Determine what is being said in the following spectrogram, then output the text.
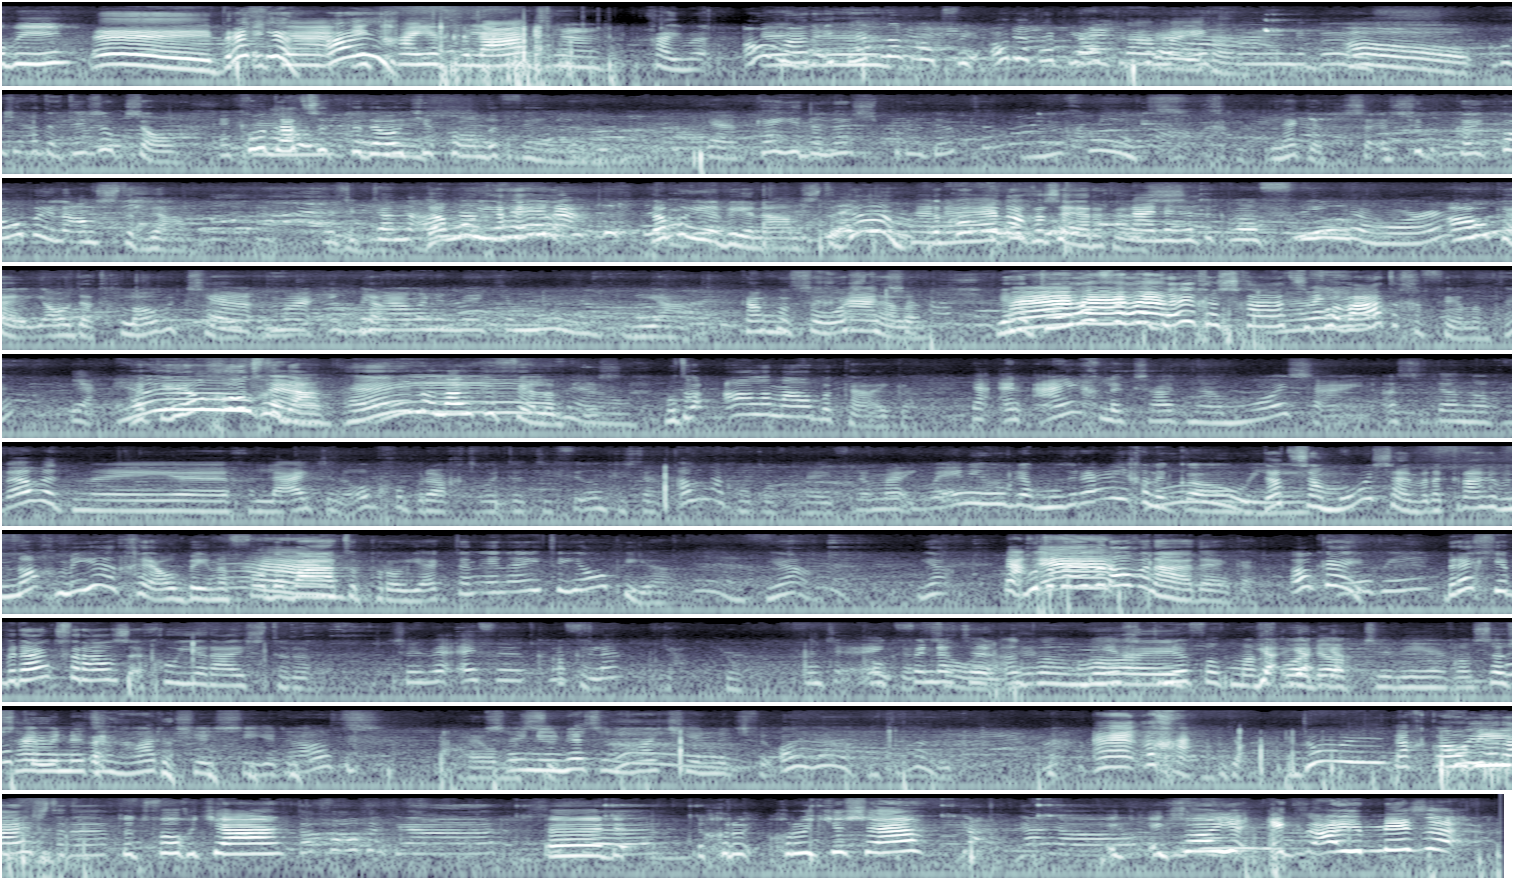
Kobi. Hé, Ik, Brechtje, eh, ik ga je verlaten. Ga je me... Oh, maar ik Eh, heb nog wat voor je. Oh, dat heb je ook Ik ga, maar ik ga in de bus. Oh, oh ja, dat is ook zo. Ik Goed dat ze het cadeautje konden vinden. Ja. Ken je de lustproducten? Nog niet. Lekker. Super. Kun je kopen in Amsterdam. Dus ik kan Dan moet je, heen, weer- naar- dan moet je weer naar Amsterdam. Nou, dan kom je nog ik- eens ergens. Nou, dan heb ik wel vrienden hoor. Oh, Oké, oh, dat geloof ik zeker. Ja, maar ik ben Ja. nou wel een beetje moe. Ja, kan ik me voorstellen. Je hebt heel we veel gefilmd, hè? Ja, Heb je heel goed veel. gedaan. Hele leuke filmpjes. veel. Moeten we allemaal bekijken. Ja, en eigenlijk zou het nou mooi zijn als er dan nog wel wat mee eh geliked en opgebracht wordt, dat die filmpjes dan ook nog wat opleveren. Maar ik weet niet hoe ik dat moet regelen, Kobi. dat zou mooi zijn, want dan krijgen we nog meer geld binnen voor de waterprojecten in Ethiopië. Ja. Ja, ja. Nou, Moeten we even over nadenken. Oké, Brechtje, bedankt voor alles en goede reis terug. zullen we even knuffelen? Joh. Want eh, ik vind dat er ook wel meer geknuffeld mag Ja, worden ja. op de wereld. Zo zijn we net een hartje, zie je dat? We zijn nu net een hartje in het film. Oh ja, wat leuk. Eh, we gaan. Ja, doei. Dag Kobi. reis terug. Tot volgend jaar. Tot volgend jaar. Eh, de, de groe- groetjes hè. Ja, ja, ja. Ik, ik, zal je, ik zal je missen.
